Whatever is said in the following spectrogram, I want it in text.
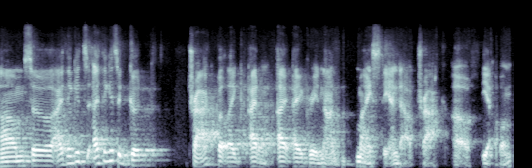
Um, so I think it's I think it's a good track, but like I don't I, I agree, not my standout track of the album.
